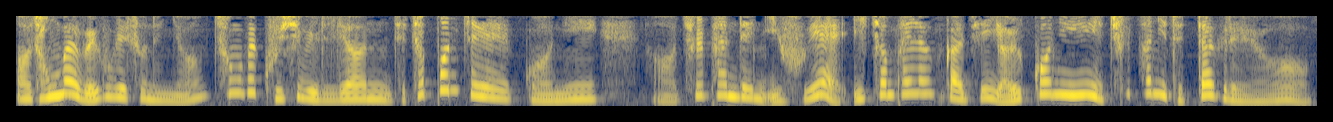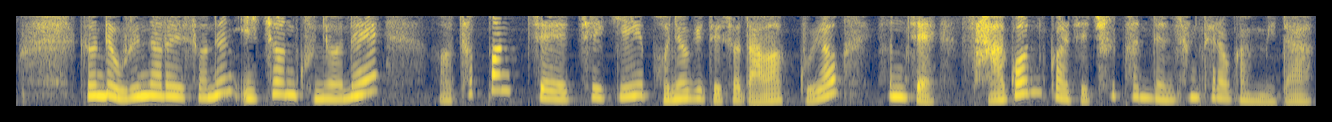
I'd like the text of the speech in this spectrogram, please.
어, 정말 외국에서는요, 1991년 이제 첫 번째 권이 어, 출판된 이후에 2008년까지 10권이 출판이 됐다 그래요. 그런데 우리나라에서는 2009년에 어, 첫 번째 책이 번역이 돼서 나왔고요. 현재 4권까지 출판된 상태라고 합니다.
